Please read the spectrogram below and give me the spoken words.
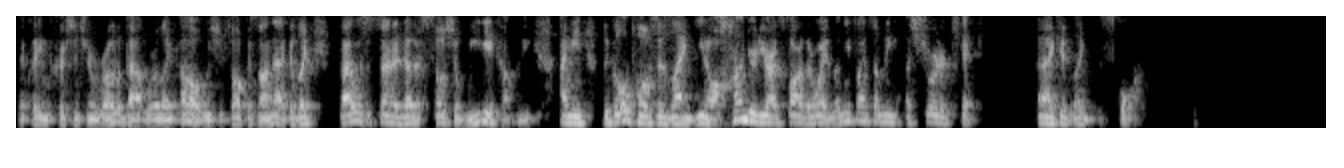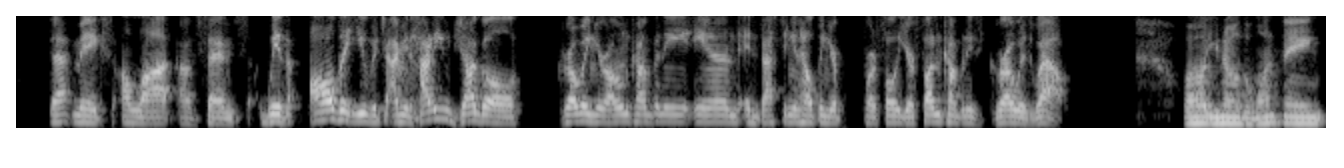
that Clayton Christensen wrote about. We're like, oh, we should focus on that. Because like if I was to start another social media company, I mean, the goalpost is like, you know, hundred yards farther away. Let me find something a shorter kick and I could like score. That makes a lot of sense. With all that you've, I mean, how do you juggle growing your own company and investing in helping your portfolio, your fund companies grow as well? Well, you know, the one thing,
